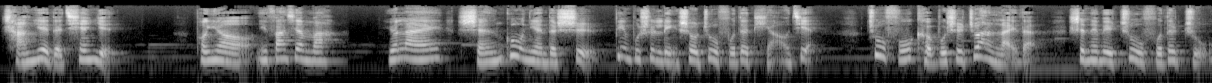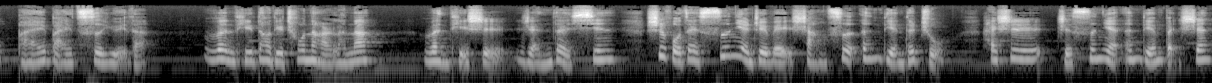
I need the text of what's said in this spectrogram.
长夜的牵引，朋友，你发现吗？原来神顾念的事，并不是领受祝福的条件，祝福可不是赚来的，是那位祝福的主白白赐予的。问题到底出哪儿了呢？问题是人的心是否在思念这位赏赐恩典的主，还是只思念恩典本身？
